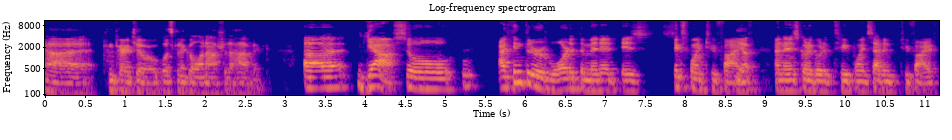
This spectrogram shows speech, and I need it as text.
uh, compared to what's going to go on after the halving? Uh, yeah. So I think the reward at the minute is six point two five, and then it's going to go to three point seven two five.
